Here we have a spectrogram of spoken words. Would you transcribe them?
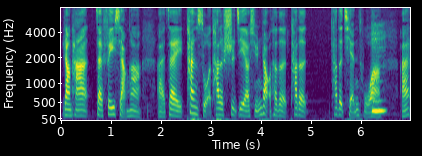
让他在飞翔啊，哎、在探索他的世界啊，寻找他的他的他的前途啊，嗯哎，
